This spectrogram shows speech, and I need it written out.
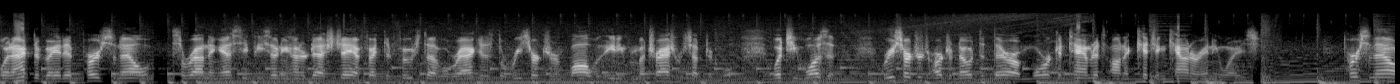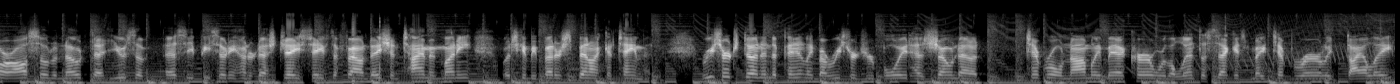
When activated, personnel surrounding SCP-7800-J affected foodstuff will react as the researcher involved was eating from a trash receptacle, which he wasn't. Researchers are to note that there are more contaminants on a kitchen counter anyways. Personnel are also to note that use of SCP-7800-J saves the Foundation time and money which can be better spent on containment. Research done independently by researcher Boyd has shown that a temporal anomaly may occur where the length of seconds may temporarily dilate,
